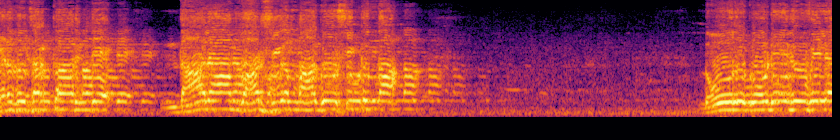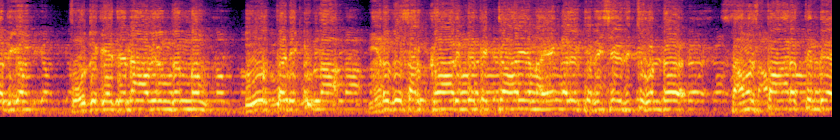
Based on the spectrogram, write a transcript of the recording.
ഇടതു സർക്കാരിന്റെ നാലാം വാർഷികം ആഘോഷിക്കുന്ന നൂറ് കോടി രൂപയിലധികം പൊതുഖജനാവിൽ നിന്നും ദൂർത്തടിക്കുന്ന ഇടത് സർക്കാരിന്റെ തെറ്റായ നയങ്ങളിൽ പ്രതിഷേധിച്ചുകൊണ്ട് സംസ്ഥാനത്തിന്റെ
